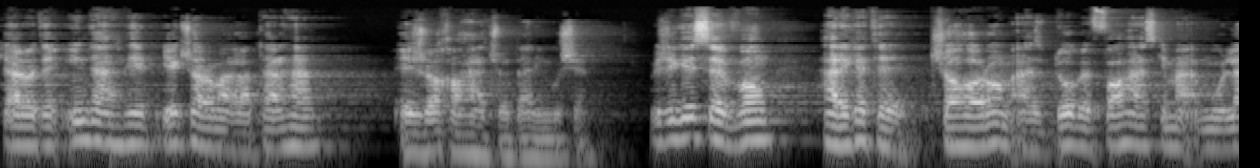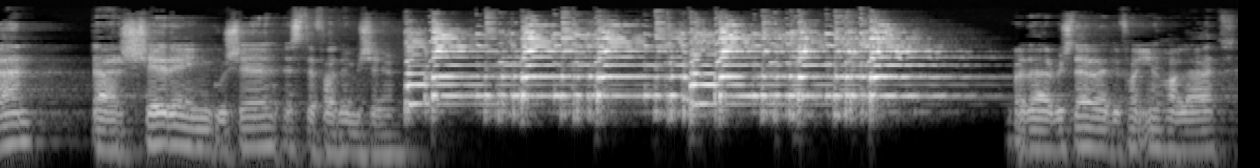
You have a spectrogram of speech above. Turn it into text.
که البته این تحریر یک چهارم عقبتر هم اجرا خواهد شد در این گوشه. ویژگی سوم حرکت چهارم از دو به فا هست که معمولا در شعر این گوشه استفاده میشه. و در بیشتر ردیف ها این حالت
